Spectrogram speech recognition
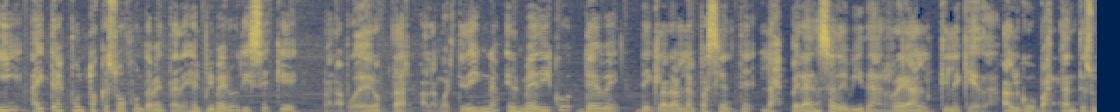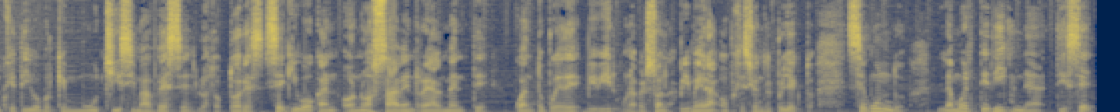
y hay tres puntos que son fundamentales. El primero dice que para poder optar a la muerte digna, el médico debe declararle al paciente la esperanza de vida real que le queda. Algo bastante subjetivo porque muchísimas veces los doctores se equivocan o no saben realmente cuánto puede vivir una persona. Primera objeción del proyecto. Segundo, la muerte digna, dice,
